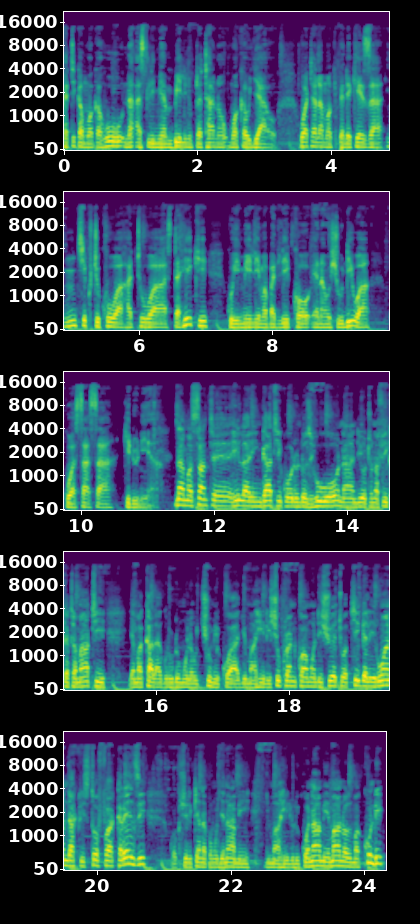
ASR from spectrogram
katika mwaka huu na asilimia 2.5 mwaka ujao, wataalam wakipendekeza nchi kuchukua hatua stahiki kuhimili mabadiliko yanayoshuhudiwa kwa sasa kidunia. Nam, asante Hilary Ngati kwa udondozi huo, na ndio tunafika tamati ya makala ya Gurudumu la Uchumi kwa juma hili. Shukran kwa mwandishi wetu wa Kigali, Rwanda, Christopher Karenzi kwa kushirikiana pamoja nami juma hili. Ulikuwa nami Emmanuel Makundi.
